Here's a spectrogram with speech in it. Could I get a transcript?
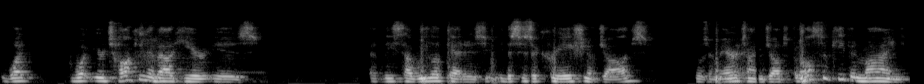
What, what you're talking about here is at least how we look at it is this is a creation of jobs. Those are maritime jobs, but also keep in mind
